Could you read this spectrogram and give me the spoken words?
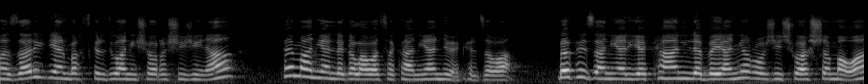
مەزاری گیان بەختکردووانی شۆڕشی ژینا پەیمانیان لە گەڵاوەتەکانیان نوێ کردەوە. بە پێی زانیارییەکان، لە بەیانی ڕۆژی چوارشەممەوە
